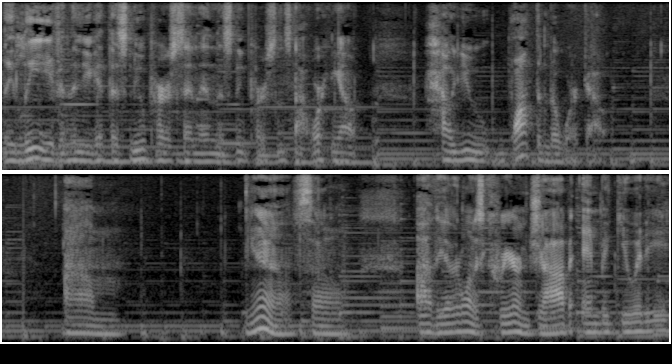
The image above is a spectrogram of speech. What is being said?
They leave, and then you get this new person, and this new person's not working out how you want them to work out. Um, yeah, so uh, the other one is career and job ambiguity.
